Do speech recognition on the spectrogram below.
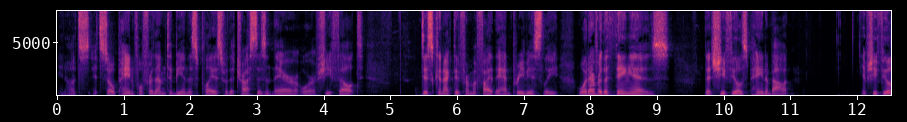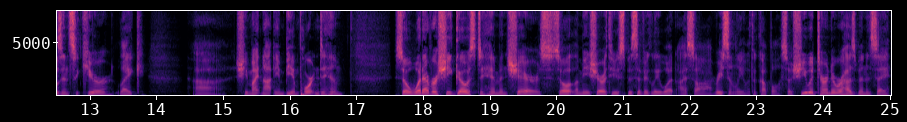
you know it's it's so painful for them to be in this place where the trust isn't there, or if she felt disconnected from a fight they had previously. Whatever the thing is that she feels pain about, if she feels insecure, like uh, she might not be important to him, so, whatever she goes to him and shares, so let me share with you specifically what I saw recently with a couple. So, she would turn to her husband and say,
